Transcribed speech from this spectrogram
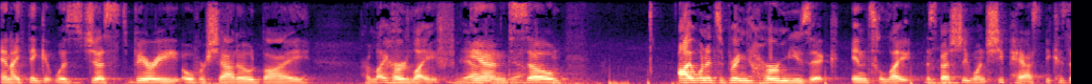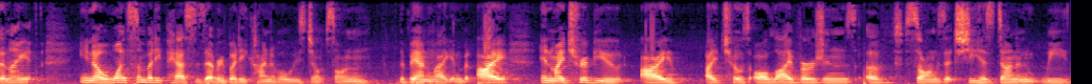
And I think it was just very overshadowed by her life. Her life. Yeah, and so I wanted to bring her music into light, mm-hmm. especially mm-hmm. once she passed, because then I, you know, once somebody passes, everybody kind of always jumps on the bandwagon. But I, in my tribute, I I chose all live versions of songs that she has done, and we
